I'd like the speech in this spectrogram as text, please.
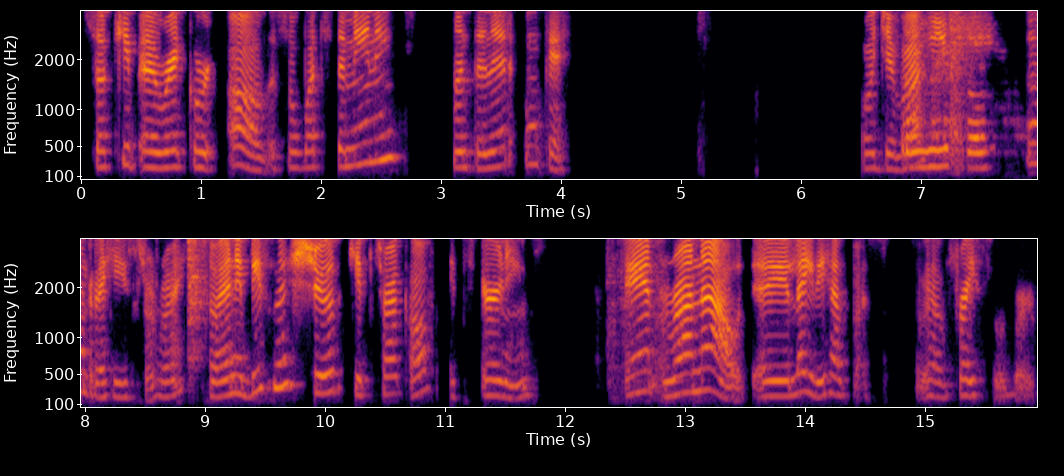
So keep a record of. So what's the meaning? Mantener un qué? O llevar Registro. un registro, right? So any business should keep track of its earnings. And run out. Uh, lady, help us. So we have phrasal verb.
